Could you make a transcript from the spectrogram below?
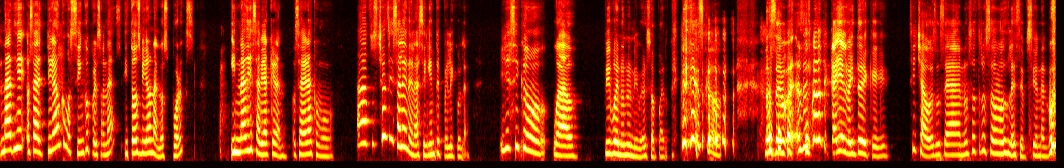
nadie, o sea, llegaron como cinco personas y todos vieron a los porks y nadie sabía qué eran. O sea, era como, ah, pues chance salen en la siguiente película. Y yo así como, wow, vivo en un universo aparte. es como, no sé, o sea, es cuando te cae el 20 de que, sí, chavos, o sea, nosotros somos la excepción al mundo.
